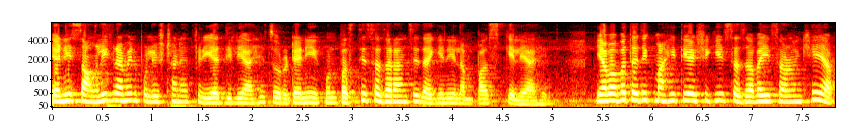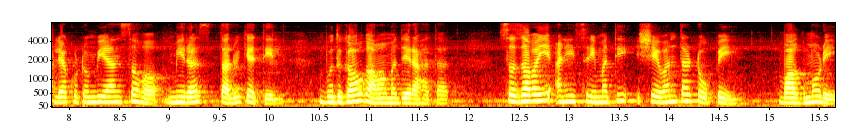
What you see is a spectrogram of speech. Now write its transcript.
यांनी सांगली ग्रामीण पोलीस ठाण्यात फिर्याद दिली आहे. चोरट्यांनी एकूण पस्तीस हजारांचे दागिने लंपास केले आहेत. याबाबत अधिक माहिती अशी की सजाबाई साळुंखे आपल्या कुटुंबियांसह मिरज तालुक्यातील बुधगाव गावामध्ये राहतात. सजाबाई आणि श्रीमती शेवंता टोपे वाघमोडे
